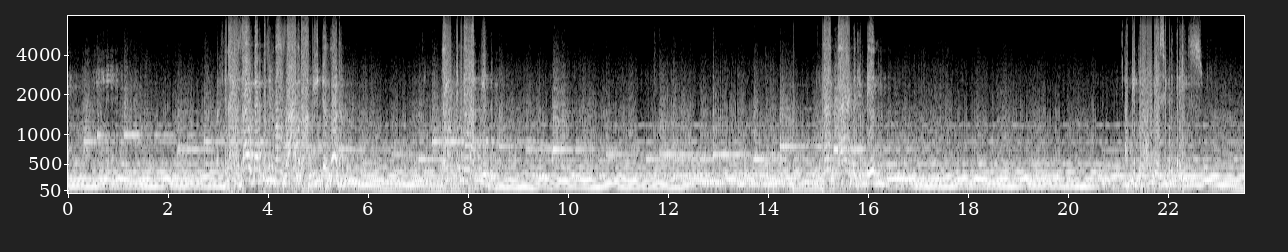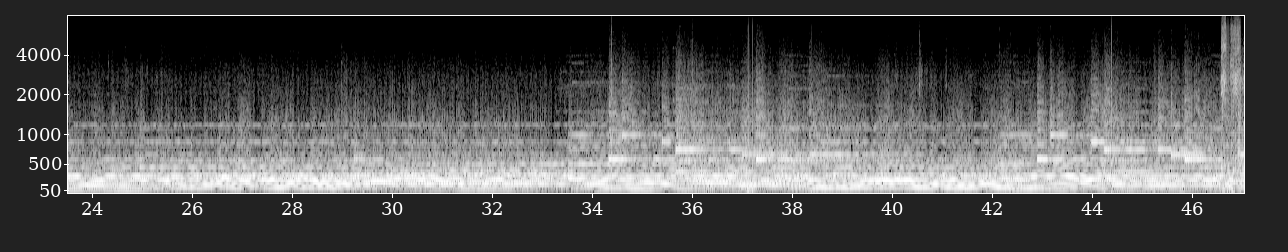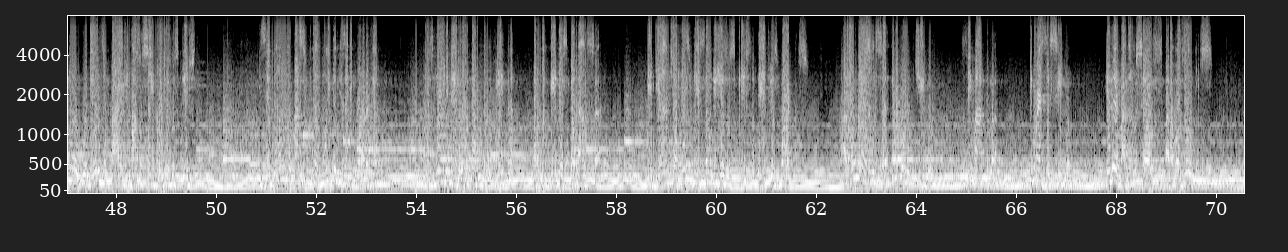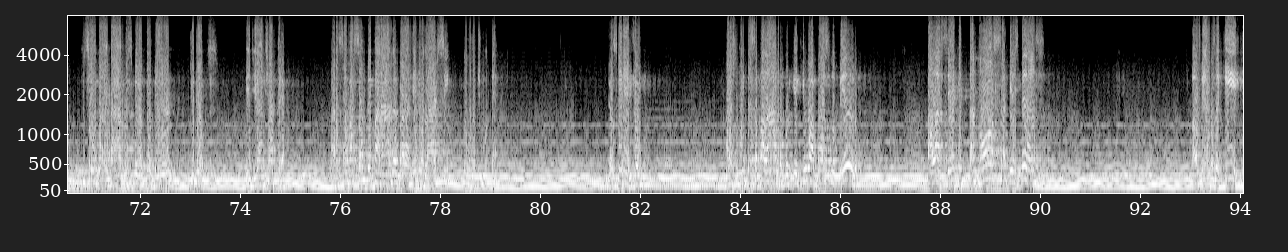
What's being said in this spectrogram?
Para finalizar, eu quero que os irmãos abram a Bíblia agora. Leia 1 Pedro. Apóstolo Pedro fala acerca da nossa esperança. Nós vemos aqui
